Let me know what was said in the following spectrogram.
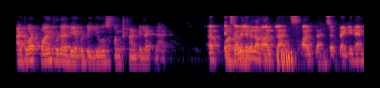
at what point would I be able to use functionality like that? Uh, it's available on all plans, all plans. So 29,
